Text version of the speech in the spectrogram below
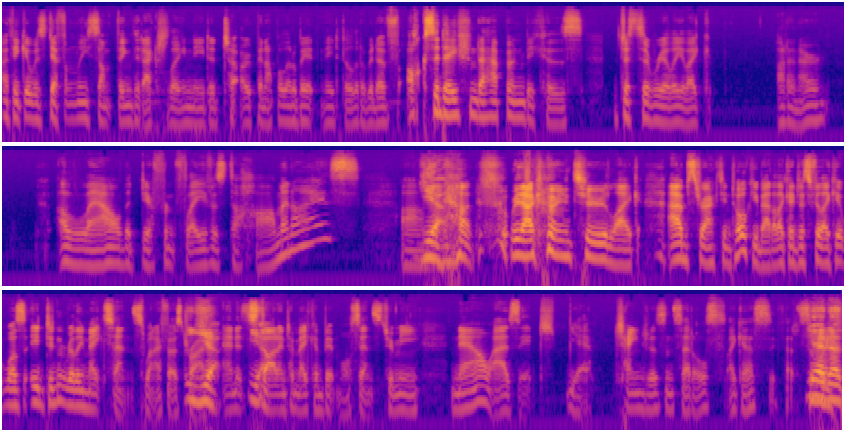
I think it was definitely something that actually needed to open up a little bit, needed a little bit of oxidation to happen because just to really like I don't know, allow the different flavors to harmonize. Um, Yeah. Without, without going too like abstract in talking about it, like I just feel like it was it didn't really make sense when I first tried Yeah, it, and it's yeah. starting to make a bit more sense to me now as it yeah changes and settles. I guess if that's Yeah, no,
